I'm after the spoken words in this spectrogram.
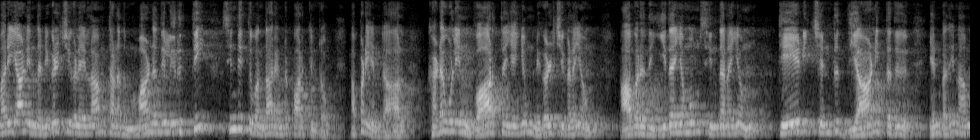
மரியாள் இந்த நிகழ்ச்சிகளை எல்லாம் தனது மனதில் இருத்தி சிந்தித்து வந்தார் என்று பார்க்கின்றோம். அப்படி என்றால் கடவுளின் வார்த்தையையும் நிகழ்ச்சிகளையும் அவரது இதயமும் சிந்தனையும் தேடி சென்று தியானித்தது என்பதை நாம்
